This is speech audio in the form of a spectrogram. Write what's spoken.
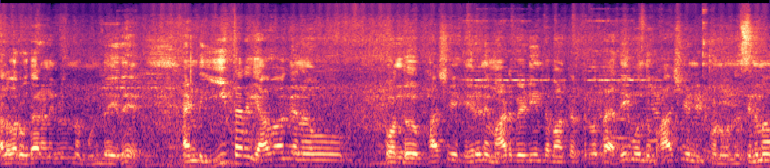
ಹಲವಾರು ಉದಾಹರಣೆಗಳು ನಮ್ಮ ಮುಂದೆ ಇದೆ. ಆ್ಯಂಡ್ ಈ ಥರ ಯಾವಾಗ ನಾವು ಒಂದು ಭಾಷೆ ಹೇರಣೆ ಮಾಡಬೇಡಿ ಅಂತ ಮಾತಾಡ್ತಿರ್ಬೇಕಾದ್ರೆ ಅದೇ ಒಂದು ಭಾಷೆಯನ್ನು ಇಟ್ಕೊಂಡು, ಒಂದು ಸಿನಿಮಾ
